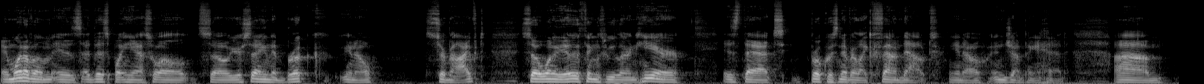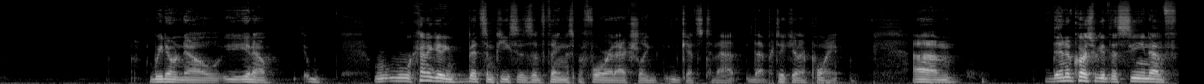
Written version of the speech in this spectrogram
And one of them is at this point he asks, "Well, so you're saying that Brooke, you know, survived?" So one of the other things we learn here is that Brooke was never like found out, you know, in jumping ahead. Um, we don't know, you know. We're kind of getting bits and pieces of things before it actually gets to that that particular point. Um, then of course we get the scene of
